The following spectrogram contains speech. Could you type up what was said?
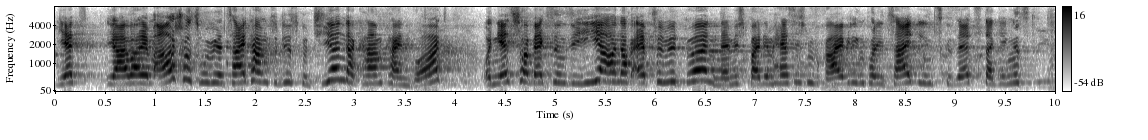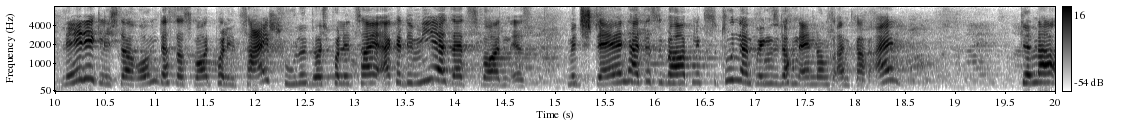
jetzt, ja, bei dem Ausschuss, wo wir Zeit haben zu diskutieren, da kam kein Wort. Und jetzt verwechseln Sie hier auch noch Äpfel mit Birnen, nämlich bei dem Hessischen Freiwilligen Polizeidienstgesetz. Da ging es lediglich darum, dass das Wort Polizeischule durch Polizeiakademie ersetzt worden ist. Mit Stellen hat das überhaupt nichts zu tun. Dann bringen Sie doch einen Änderungsantrag ein. Genau,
